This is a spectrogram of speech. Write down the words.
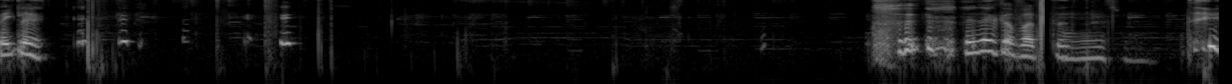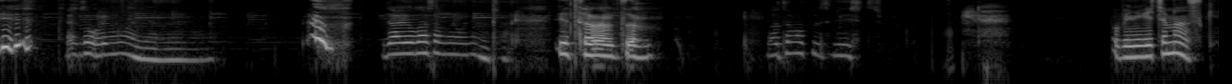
Bekle. Neden kapattın? De oynaman yani. Bir daha yollarsan ben oynamayacağım. Ya, tamam tamam. Zaten bak bizi geçti çocuk. O beni geçemez ki.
